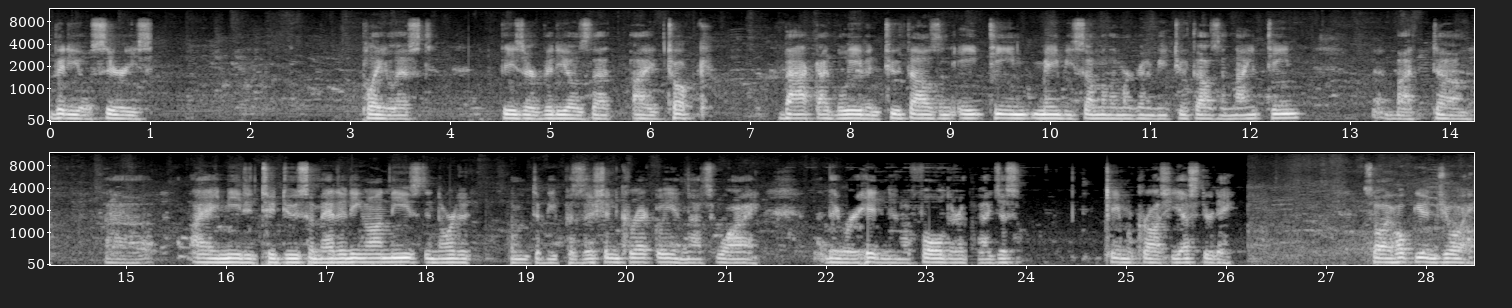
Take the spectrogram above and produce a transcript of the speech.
video series playlist. These are videos that I took back, I believe, in 2018. Maybe some of them are going to be 2019. But um, uh, I needed to do some editing on these in order them to be positioned correctly, and that's why they were hidden in a folder that I just came across yesterday. So I hope you enjoy.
